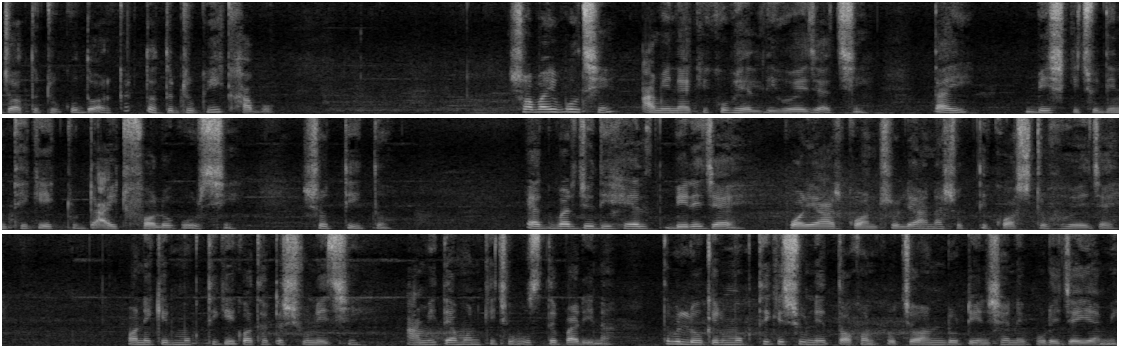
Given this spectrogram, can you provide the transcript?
যতটুকু দরকার ততটুকুই খাব। সবাই বলছে, আমি নাকি খুব হেলদি হয়ে যাচ্ছি। তাই বেশ কিছুদিন থেকে একটু ডায়েট ফলো করছি। সত্যিই তো। একবার যদি হেলথ বেড়ে যায়, পরে আর কন্ট্রোলে আনা সত্যি কষ্ট হয়ে যায়। অনেকের মুখ থেকেই কথাটা শুনেছি, আমি তেমন কিছু বুঝতে পারি না। তবে লোকের মুখ থেকে শুনে তখন প্রচণ্ড টেনশানে পড়ে যাই আমি।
